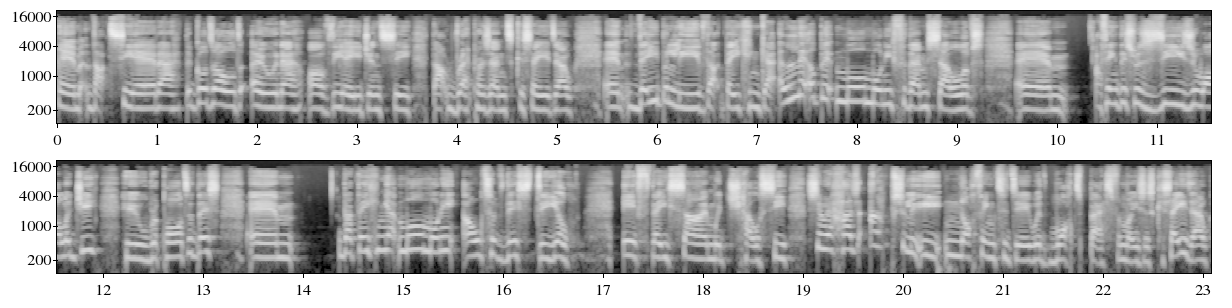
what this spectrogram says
um, that Sierra, the good old owner of the agency that represents Caicedo, um, they believe that they can get a little bit more money for themselves. Um, I think this was Z Zoology who reported this. Um, that they can get more money out of this deal if they sign with Chelsea. So it has absolutely nothing to do with what's best for Moises Caicedo,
